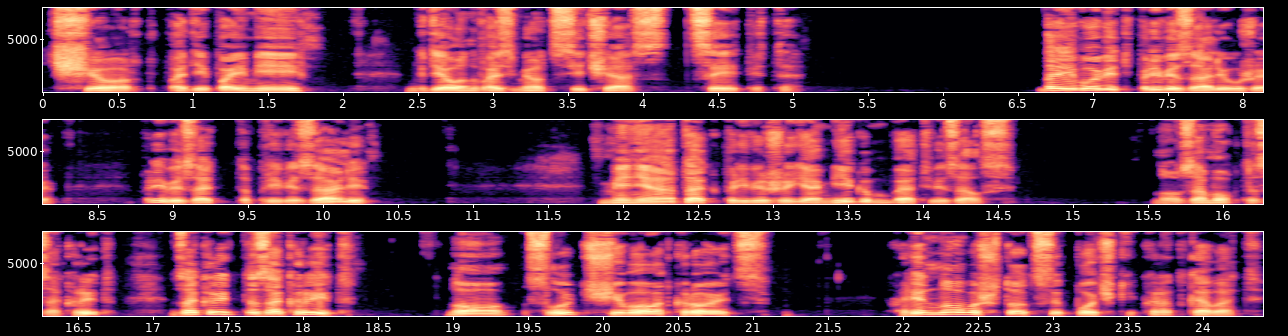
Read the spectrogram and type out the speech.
Черт, поди пойми, где он возьмет сейчас цепи-то. Да его ведь привязали уже. Привязать-то привязали. Меня так привяжи, я мигом бы отвязался. Но замок-то закрыт. Закрыт-то закрыт. Но случай чего откроется. Хреново, что цепочки коротковаты.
